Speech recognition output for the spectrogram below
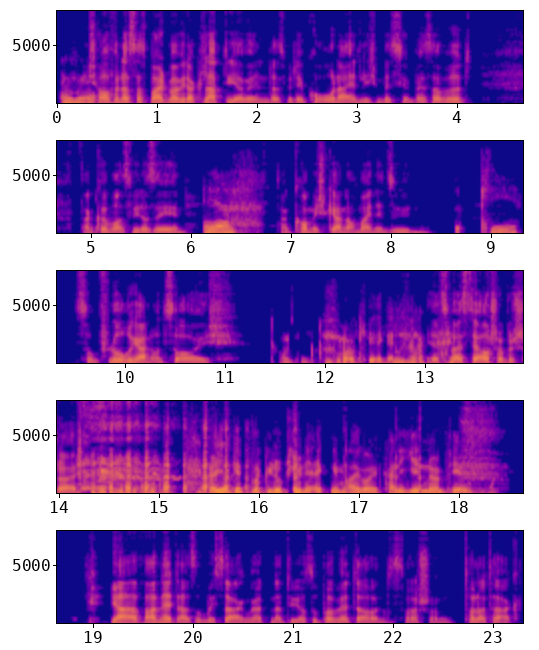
Mhm. Ich hoffe, dass das bald mal wieder klappt hier, wenn das mit dem Corona endlich ein bisschen besser wird. Dann können wir uns wieder sehen. Ja. Dann komme ich gern noch mal in den Süden. Okay. Zum Florian und zu euch. Okay. Jetzt weiß der auch schon Bescheid. Ja, hier gibt es noch genug schöne Ecken im Allgäu. Kann ich jedem nur empfehlen. Ja, war nett, also muss ich sagen. Wir hatten natürlich auch super Wetter und es war schon ein toller Tag.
